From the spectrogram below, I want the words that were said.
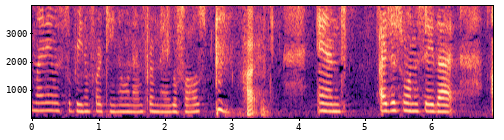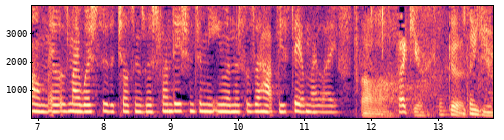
My name is Sabrina Fortino, and I'm from Niagara Falls. hi. and I just want to say that um, it was my wish through the Children's Wish Foundation to meet you, and this is the happiest day of my life. Oh, Thank you. good. Thank you.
